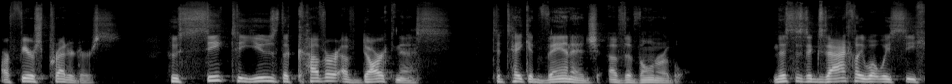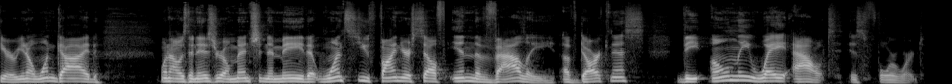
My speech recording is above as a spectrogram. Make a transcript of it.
are fierce predators who seek to use the cover of darkness to take advantage of the vulnerable. This is exactly what we see here. You know, one guide when I was in Israel mentioned to me that once you find yourself in the valley of darkness, the only way out is forward.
